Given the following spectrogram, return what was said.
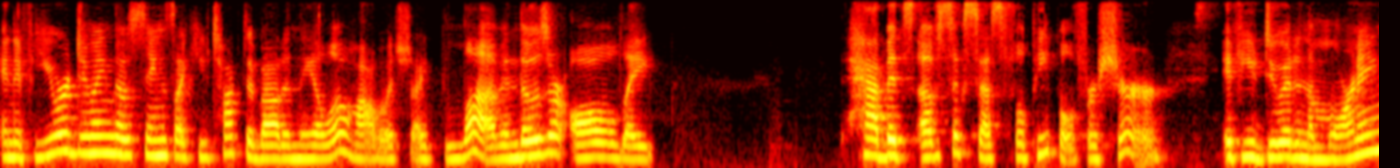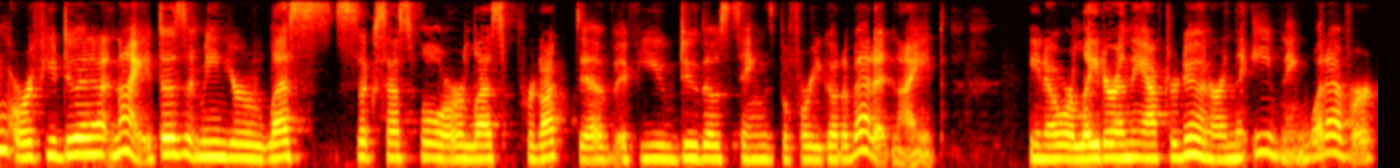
And if you're doing those things like you talked about in the aloha which i love and those are all like habits of successful people for sure. If you do it in the morning or if you do it at night it doesn't mean you're less successful or less productive if you do those things before you go to bed at night you know, or later in the afternoon or in the evening, whatever.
